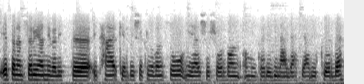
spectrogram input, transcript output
értelemszerűen, mivel itt, itt HR kérdésekről van szó, mi elsősorban a munkaerő világát járjuk körbe,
